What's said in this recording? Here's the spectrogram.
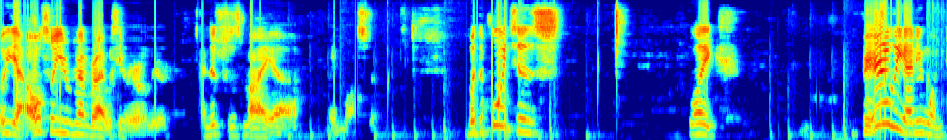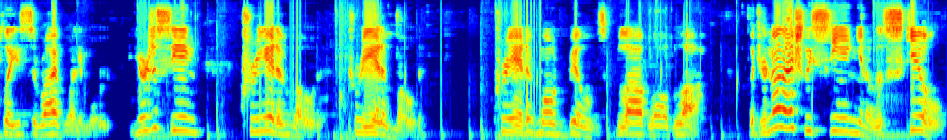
Oh yeah, also you remember I was here earlier. And this was my, uh, my monster. But the point is, like, barely anyone plays survival anymore. You're just seeing creative mode, creative mode, creative mode builds, blah blah blah. But you're not actually seeing, you know, the skill.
